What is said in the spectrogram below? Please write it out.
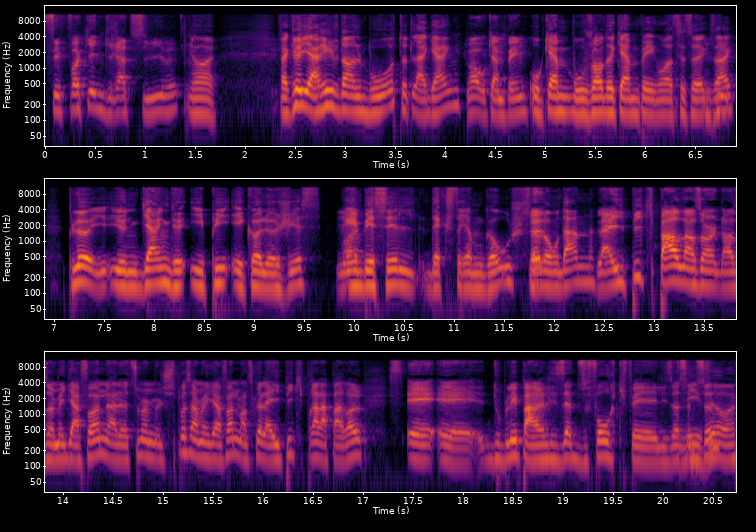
c'est fucking, gratuit, là. Ouais. Fait que là, il arrive dans le bois, toute la gang. Ouais, au camping. Au, cam- au genre de camping, ouais, c'est Mhm. ça, exact. Puis là, il y a une gang de hippies écologistes, Ouais. imbéciles d'extrême gauche, Le- selon Dan. La hippie qui parle dans un, dans un mégaphone, elle a-tu je sais pas si c'est un mégaphone, mais en tout cas, la hippie qui prend la parole est, est doublée par Lisette Dufour qui fait Lisa Simpson. Lisa, ouais.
